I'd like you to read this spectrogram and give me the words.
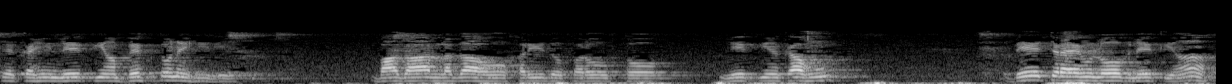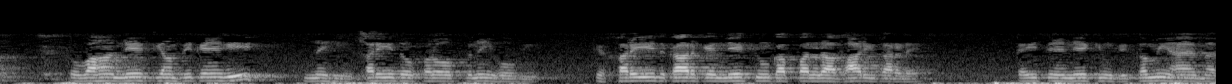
کہ کہیں نیکیاں بک تو نہیں رہی۔ بازار لگا ہو، خرید و فروخت ہو۔ نیکیاں کیا ہوں؟ بیچ رہے ہوں لوگ نیکیاں، تو وہاں نیکیاں بکیں گی نہیں۔ خرید و فروخت نہیں ہوگی کہ خرید کر کے نیکیوں کا پلڑا بھاری کر لے۔ کہتے ہیں نیکیوں کی کمی ہے، میں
